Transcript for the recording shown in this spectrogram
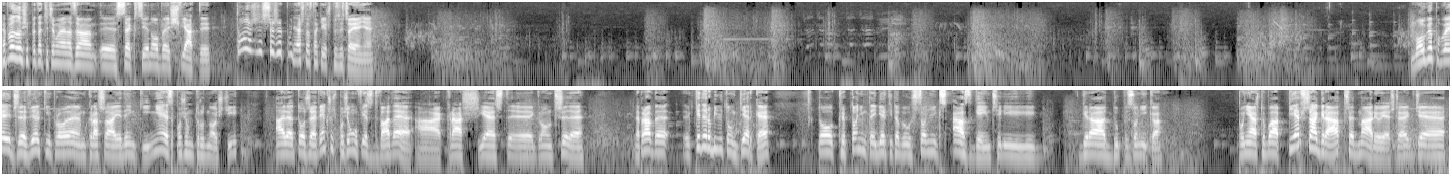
Na pewno się pytacie, czemu ja nazywam y, sekcję nowe światy. To szczerze, ponieważ to jest takie już przyzwyczajenie. Mogę powiedzieć, że wielkim problemem Crasha 1 nie jest poziom trudności, ale to, że większość poziomów jest 2D, a Crash jest y, grą 3D. Naprawdę, y, kiedy robili tą gierkę, to kryptonim tej gierki to był Sonic's Ass Game, czyli gra dupy Sonika. Ponieważ to była pierwsza gra przed Mario jeszcze, gdzie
